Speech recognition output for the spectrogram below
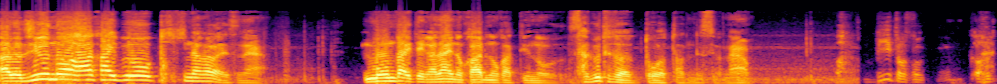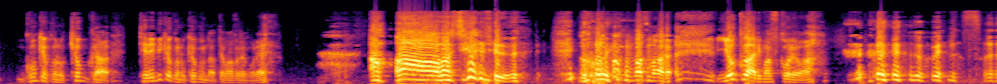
あの、自分のアーカイブを聞きながらですね、問題点がないのかあるのかっていうのを探ってたとこだったんですよね。ビートルズのあ5曲の曲がテレビ局の曲になってますね、これ。あ、ああ、間違えてる。ごめん、まあまあ、よくあります、これは。ごめんなさい。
